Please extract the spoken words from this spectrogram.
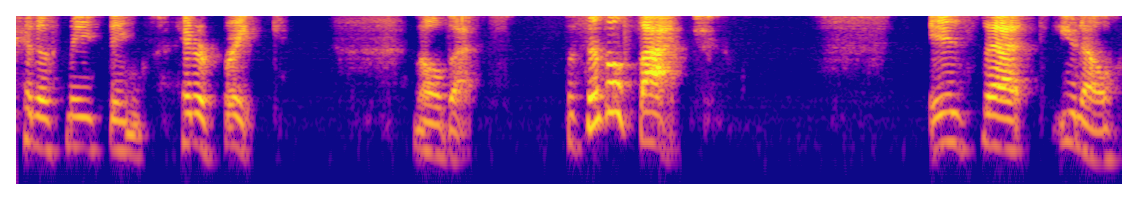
could have made things hit or break and all that. The simple fact is that, you know,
